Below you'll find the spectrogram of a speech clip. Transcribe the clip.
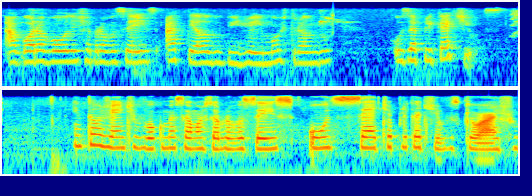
agora eu vou deixar para vocês a tela do vídeo aí mostrando os aplicativos. Então, gente, vou começar a mostrar para vocês os sete aplicativos que eu acho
